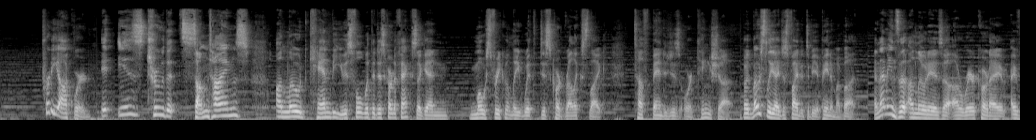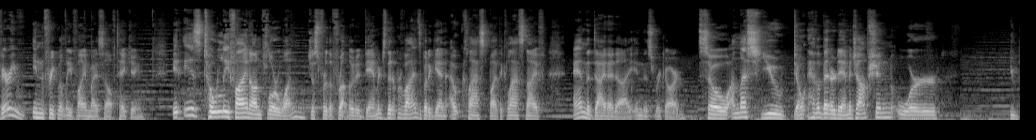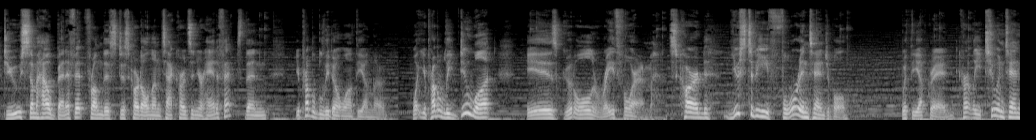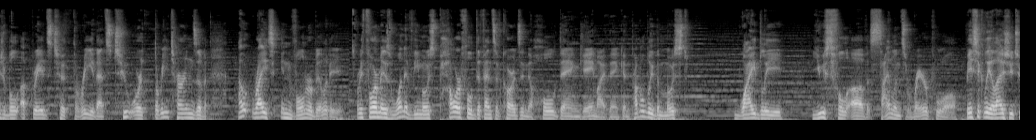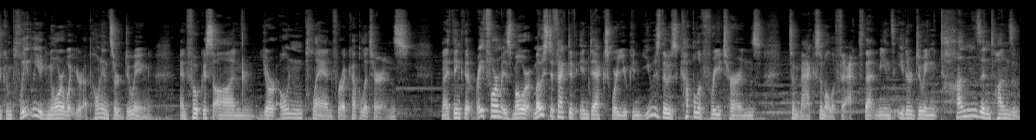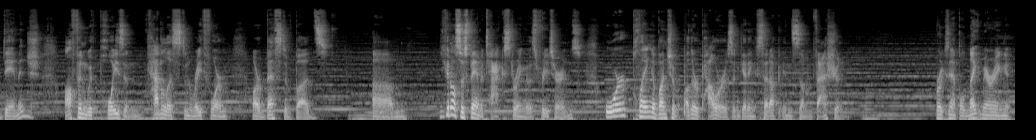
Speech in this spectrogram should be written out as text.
pretty awkward. It is true that sometimes Unload can be useful with the discard effects, again, most frequently with discard relics like Tough Bandages or Tingsha, but mostly I just find it to be a pain in my butt. And that means that Unload is a, a rare card I, I very infrequently find myself taking. It is totally fine on floor 1, just for the front-loaded damage that it provides, but again, outclassed by the Glass Knife and the Die Die Die in this regard. So unless you don't have a better damage option, or you do somehow benefit from this discard all non-attack cards in your hand effect, then you probably don't want the Unload. What you probably do want is good old Wraith Form. This card used to be 4 intangible, with the upgrade. Currently two intangible upgrades to three. That's two or three turns of outright invulnerability. Wraith Form is one of the most powerful defensive cards in the whole dang game, I think, and probably the most widely useful of Silent's Rare Pool. Basically allows you to completely ignore what your opponents are doing and focus on your own plan for a couple of turns. And I think that Wraith Form is more, most effective in decks where you can use those couple of free turns to maximal effect. That means either doing tons and tons of damage, often with poison. Catalyst and Wraith Form are best of buds. Um, you can also spam attacks during those free turns, or playing a bunch of other powers and getting set up in some fashion. For example, Nightmaring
